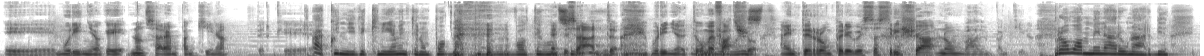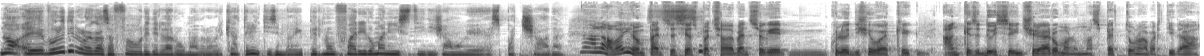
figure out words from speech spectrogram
e Murigno che non sarà in panchina perché Ah, quindi tecnicamente non può batterlo per volte consecutive. esatto Murigno ha detto come Uno faccio questi. a interrompere questa striscia non vado in panchina Provo a menare un arbitro. No, eh, volevo dire una cosa a favore della Roma, però, perché altrimenti sembra che per non fare i romanisti, diciamo che è spacciata. No, no, ma io non penso sia Sì. spacciata. Penso che mh, quello che dicevo è che anche se dovesse vincere la Roma, non mi aspetto una partita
